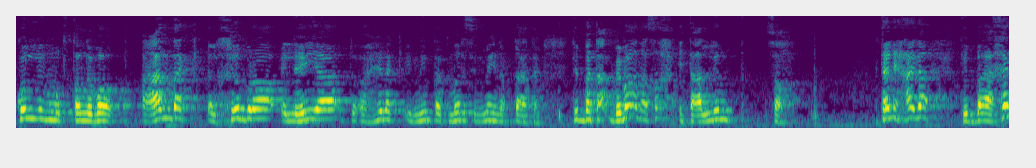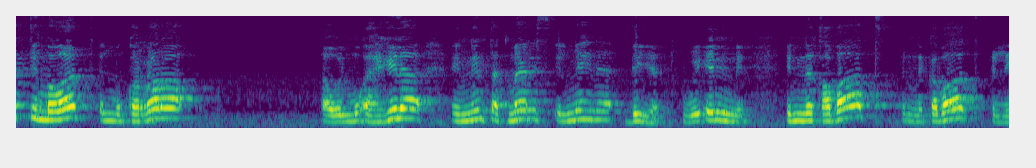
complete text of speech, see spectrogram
كل المتطلبات. عندك الخبرة اللي هي تؤهلك إن أنت تمارس المهنة بتاعتك. تبقى بمعنى صح اتعلمت صح. تاني حاجة تبقى أخدت المواد المقررة أو المؤهلة إن أنت تمارس المهنة ديت. وإن النقابات النقابات اللي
